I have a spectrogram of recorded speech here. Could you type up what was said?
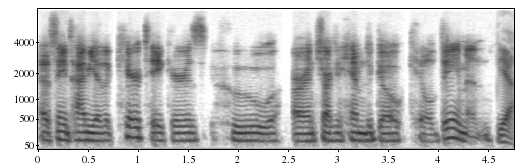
at the same time, you have the caretakers who are instructing him to go kill Daemond. Yeah.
